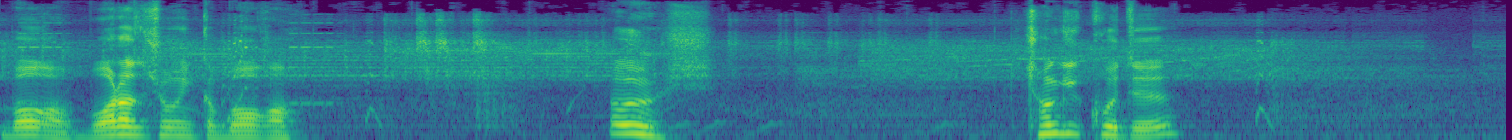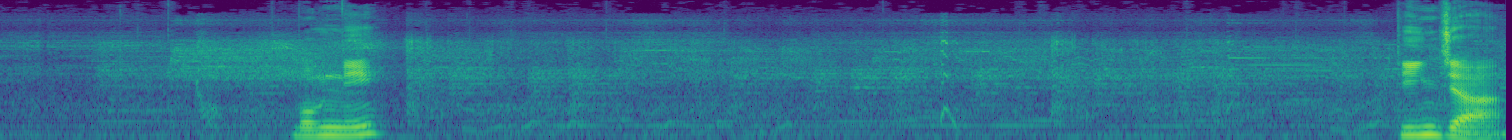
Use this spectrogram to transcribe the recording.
먹어. 뭐라도 좋으니까 먹어. 어우씨. 전기 코드. 뭡니? 닌자.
